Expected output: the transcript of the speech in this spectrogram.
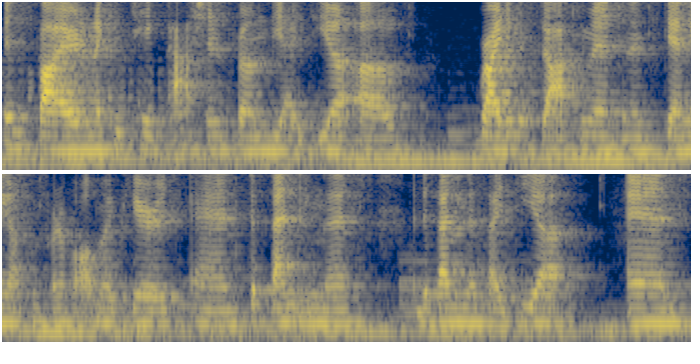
inspired and I could take passion from the idea of writing this document and then standing up in front of all of my peers and defending this and defending this idea and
